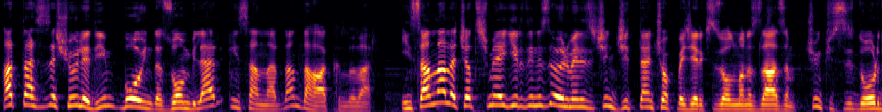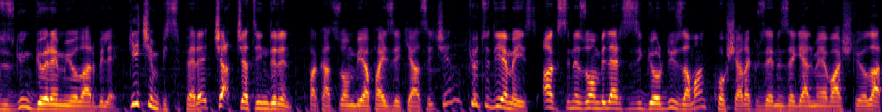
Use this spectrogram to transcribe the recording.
Hatta size şöyle diyeyim bu oyunda zombiler insanlardan daha akıllılar. İnsanlarla çatışmaya girdiğinizde ölmeniz için cidden çok beceriksiz olmanız lazım. Çünkü sizi doğru düzgün göremiyorlar bile. Geçin pisipere çat çat indirin. Fakat zombi yapay zekası için kötü diyemeyiz. Aksine zombiler sizi gördüğü zaman koşarak üzerinize gelmeye başlıyorlar.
